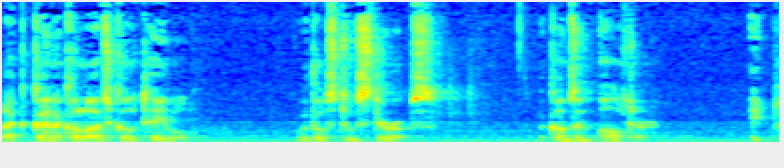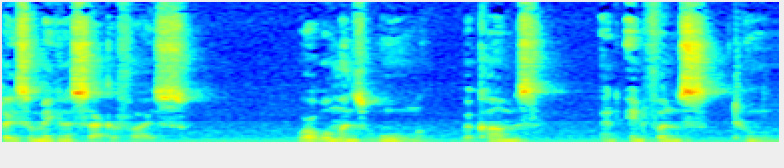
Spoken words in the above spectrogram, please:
Like a gynecological table with those two stirrups becomes an altar, a place of making a sacrifice, where a woman's womb becomes an infant's tomb.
